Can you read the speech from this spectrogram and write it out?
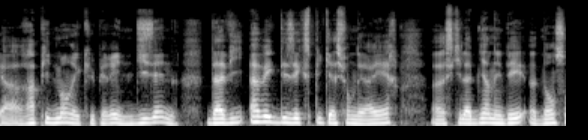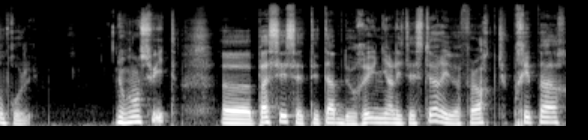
a rapidement récupéré une dizaine d'avis avec des explications derrière, ce qui l'a bien aidé dans son projet. Donc ensuite, euh, passer cette étape de réunir les testeurs, il va falloir que tu prépares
